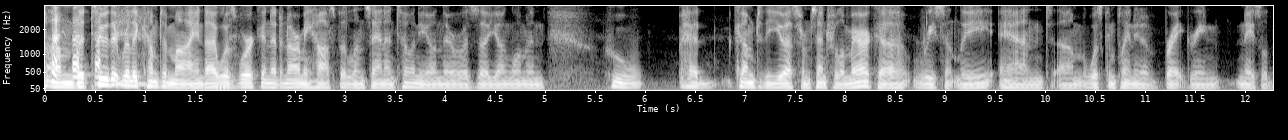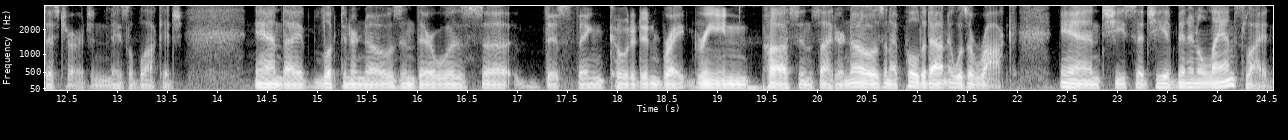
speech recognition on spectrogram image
Um, the two that really come to mind I was working at an Army hospital in San Antonio, and there was a young woman who had come to the U.S. from Central America recently and um, was complaining of bright green nasal discharge and nasal blockage. And I looked in her nose, and there was uh, this thing coated in bright green pus inside her nose. And I pulled it out, and it was a rock. And she said she had been in a landslide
